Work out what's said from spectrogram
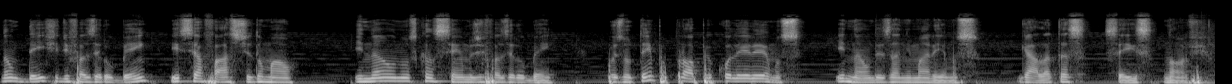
não deixe de fazer o bem e se afaste do mal. E não nos cansemos de fazer o bem, pois no tempo próprio colheremos e não desanimaremos. Gálatas 6, 9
